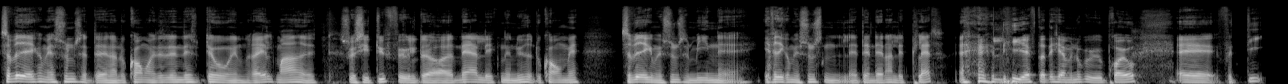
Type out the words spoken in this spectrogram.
Så ved jeg ikke, om jeg synes, at øh, når du kommer, det, det, det er jo en reelt meget, øh, skal jeg sige, dybfølt og nærliggende nyhed, du kommer med, så ved jeg ikke, om jeg synes, at min... Øh, jeg ved ikke, om jeg synes, den, den lander lidt plat lige efter det her, men nu kan vi jo prøve. fordi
